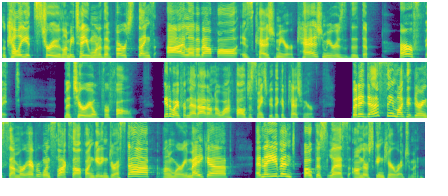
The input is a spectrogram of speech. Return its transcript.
So, Kelly, it's true. Let me tell you one of the first things I love about fall is cashmere. Cashmere is the, the perfect material for fall get away from that. I don't know why. Fall just makes me think of cashmere. But it does seem like that during summer, everyone slacks off on getting dressed up, on wearing makeup, and they even focus less on their skincare regimen.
